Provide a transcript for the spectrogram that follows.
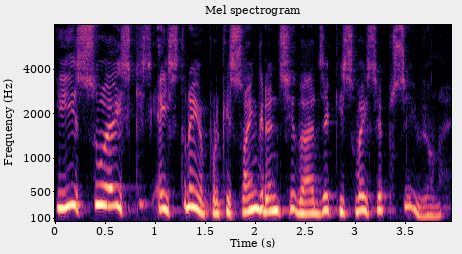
E isso é, é estranho, porque só em grandes cidades é que isso vai ser possível, né?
